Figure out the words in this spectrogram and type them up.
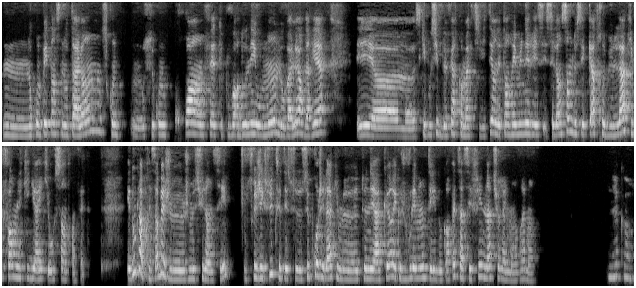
mm, nos compétences, nos talents, ce qu'on ce qu'on croit en fait pouvoir donner au monde, nos valeurs derrière, et euh, ce qui est possible de faire comme activité en étant rémunéré. C'est l'ensemble de ces quatre bulles-là qui forment l'ikigai, qui est au centre en fait. Et donc après ça, ben, je, je me suis lancée parce que j'ai su que c'était ce, ce projet-là qui me tenait à cœur et que je voulais monter. Donc en fait, ça s'est fait naturellement, vraiment. D'accord.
